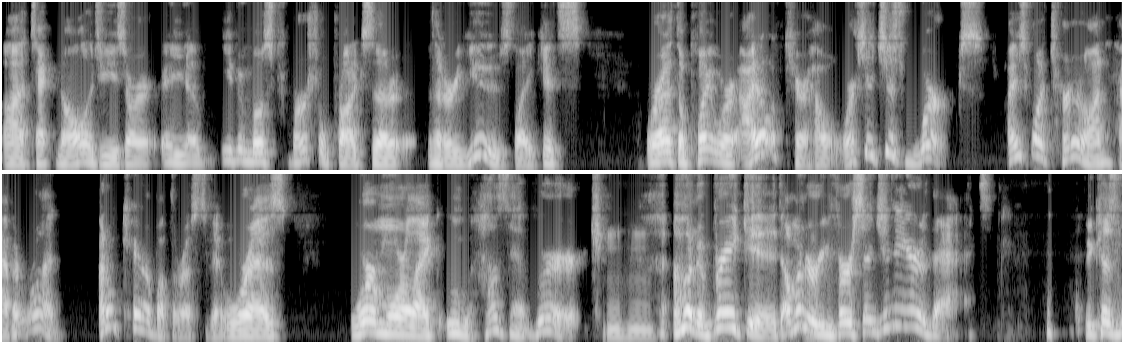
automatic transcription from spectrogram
uh, technologies are you know even most commercial products that are that are used like it's we're at the point where I don't care how it works. It just works. I just want to turn it on, have it run. I don't care about the rest of it. Whereas we're more like, ooh, how's that work? Mhm. I'm going to break it. I'm going to reverse engineer that. because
